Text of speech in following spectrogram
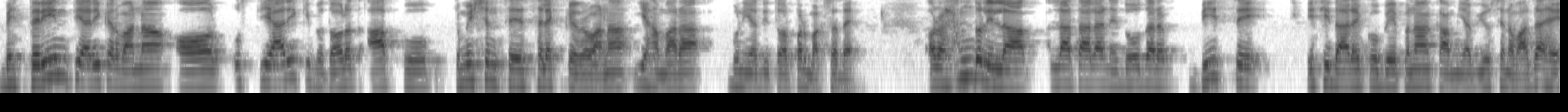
बेहतरीन तैयारी करवाना और उस तैयारी की बदौलत आपको कमीशन से सेलेक्ट करवाना, ये हमारा बुनियादी तौर पर मकसद है। और अल्हम्दुलिल्लाह, अल्लाह ताला ने 2020 से इस इदारे को बेपनाह, कामयाबियों से नवाजा है।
